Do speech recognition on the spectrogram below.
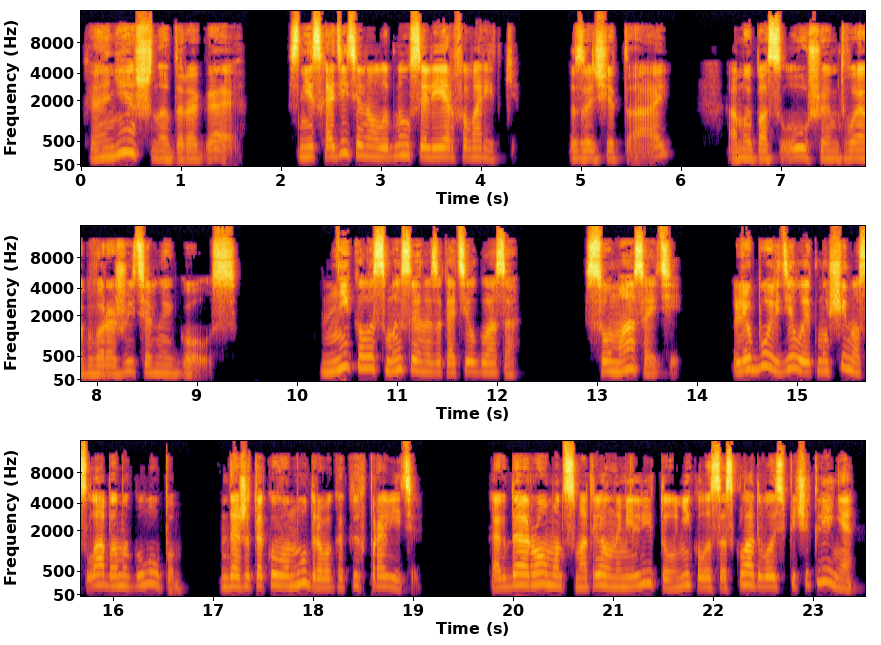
«Конечно, дорогая», — снисходительно улыбнулся Лиер фаворитке. «Зачитай, а мы послушаем твой обворожительный голос». Николас мысленно закатил глаза. С ума сойти. Любовь делает мужчину слабым и глупым, даже такого мудрого, как их правитель. Когда Роман смотрел на Мелиту, у Николаса складывалось впечатление,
